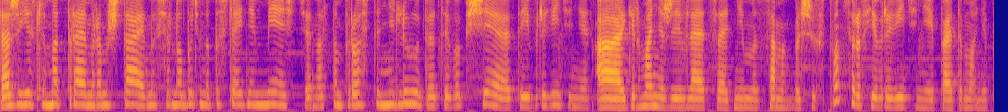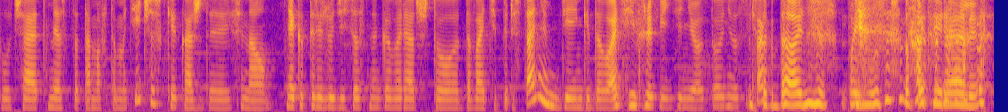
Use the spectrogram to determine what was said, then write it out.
даже если мы отправим Рамштайн, мы все равно будем на последнем месте, нас там просто не любят, и вообще это Евровидение. А Германия же является одним из самых больших спонсоров Евровидения, и поэтому они получают место там автоматически каждый финал. Некоторые люди, естественно, говорят, что давайте перестанем деньги давать Евровидению, а то они нас и так... Тогда они поймут, что потеряли.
